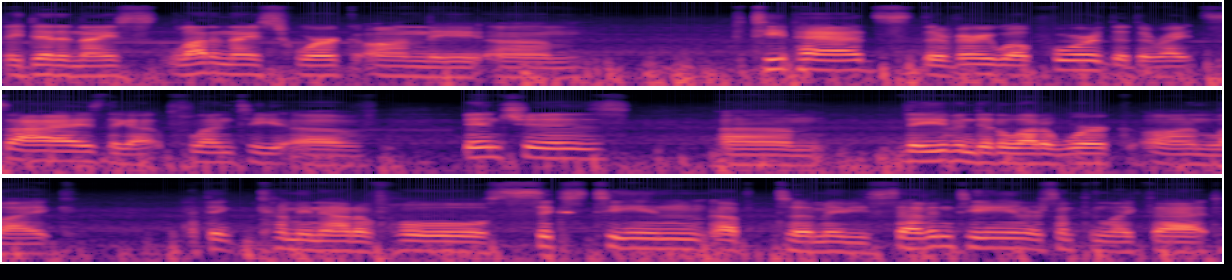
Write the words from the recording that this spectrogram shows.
they did a nice, a lot of nice work on the um, the tee pads. They're very well poured. They're the right size. They got plenty of benches. Um, they even did a lot of work on like I think coming out of hole 16 up to maybe 17 or something like that.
